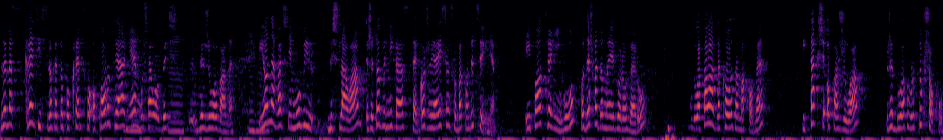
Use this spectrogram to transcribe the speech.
zamiast skręcić trochę to pokrętło oporu, to ja nie, musiało być y, wyżyłowane. I ona właśnie mówi, myślała, że to wynika z tego, że ja jestem słaba kondycyjnie. I po treningu podeszła do mojego roweru, złapała za koło zamachowe i tak się oparzyła, że była po prostu w szoku.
